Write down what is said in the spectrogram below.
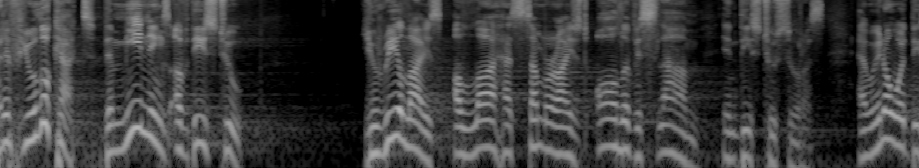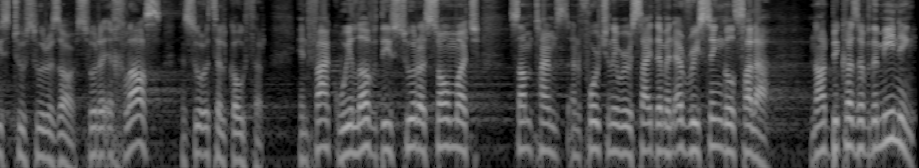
but if you look at the meanings of these two, you realize Allah has summarized all of Islam in these two surahs. And we know what these two surahs are Surah Ikhlas and Surah Al Kawthar. In fact, we love these surahs so much, sometimes, unfortunately, we recite them in every single salah. Not because of the meaning,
